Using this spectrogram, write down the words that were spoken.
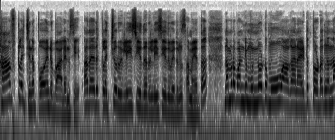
ഹാഫ് ക്ലച്ചിന്റെ പോയിന്റ് ബാലൻസ് ചെയ്യും. അതായത് ക്ലച്ച് റിലീസ് ചെയ്ത് റിലീസ് ചെയ്ത് വരുന്ന സമയത്ത് നമ്മുടെ വണ്ടി മുന്നോട്ട് മൂവ് ആകാനായിട്ട് തുടങ്ങുന്ന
